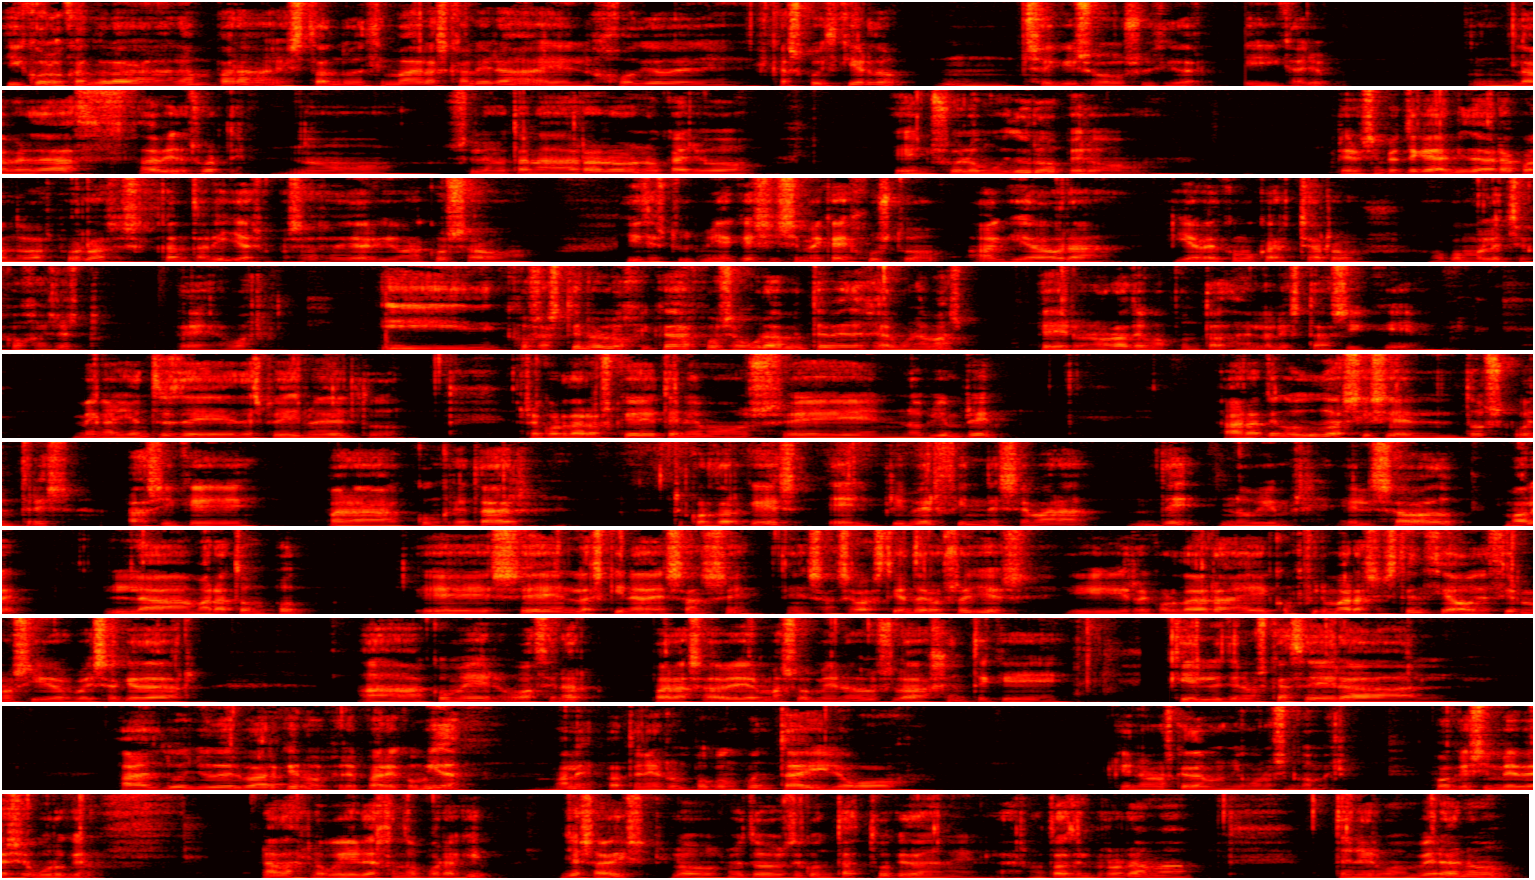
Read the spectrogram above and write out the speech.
y colocando la lámpara, estando encima de la escalera, el jodido del casco izquierdo mm, se quiso suicidar y cayó. La verdad, ha habido suerte. No se le nota nada raro, no cayó en suelo muy duro, pero, pero siempre te queda miedo ahora cuando vas por las alcantarillas o pasas ahí alguna cosa o dices tú, mira que si se me cae justo aquí ahora y a ver cómo cacharros o cómo leches coges esto. Pero bueno. Y cosas tecnológicas, pues seguramente me deje alguna más pero no la tengo apuntada en la lista, así que venga, y antes de despedirme del todo, recordaros que tenemos en noviembre, ahora tengo dudas si es el 2 o el 3, así que para concretar, recordar que es el primer fin de semana de noviembre, el sábado, ¿vale? La Maratón Pod es en la esquina de Sanse, en San Sebastián de los Reyes, y recordar eh, confirmar asistencia o decirnos si os vais a quedar a comer o a cenar para saber más o menos la gente que, le tenemos que hacer al, al dueño del bar que nos prepare comida, ¿vale? Para tenerlo un poco en cuenta y luego que no nos quedamos ninguno sin comer. Porque sin beber seguro que no. Nada, lo voy a ir dejando por aquí. Ya sabéis, los métodos de contacto quedan en las notas del programa. Tener buen verano.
